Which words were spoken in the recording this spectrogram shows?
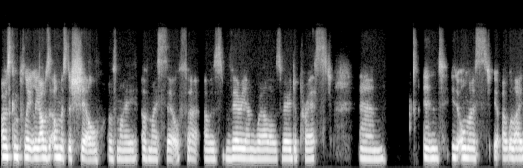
I was completely I was almost a shell of my of myself. Uh, I was very unwell. I was very depressed. Um, and it almost uh, well i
